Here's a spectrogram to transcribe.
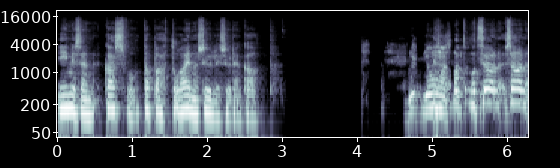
ihmisen kasvu tapahtuu aina syyllisyyden kautta. Mutta mut se on, se on,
